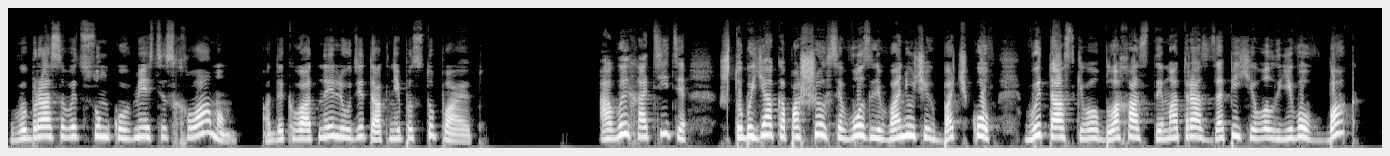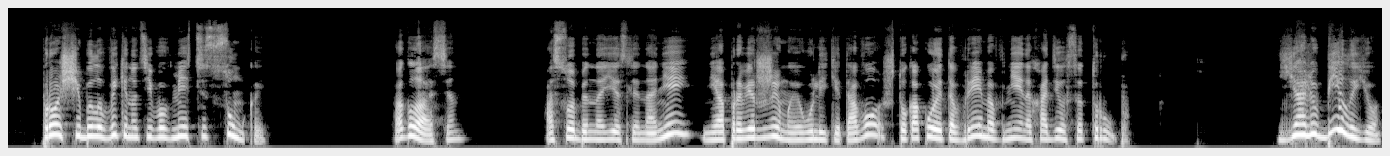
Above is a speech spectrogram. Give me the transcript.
«Выбрасывать сумку вместе с хламом? Адекватные люди так не поступают». А вы хотите, чтобы я копошился возле вонючих бачков, вытаскивал блохастый матрас, запихивал его в бак? Проще было выкинуть его вместе с сумкой. Согласен. Особенно если на ней неопровержимые улики того, что какое-то время в ней находился труп. «Я любил ее!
